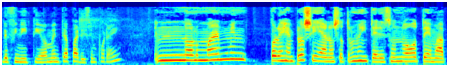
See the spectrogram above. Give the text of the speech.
definitivamente aparecen por ahí. Normalmente, por ejemplo, si a nosotros nos interesa un nuevo tema,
